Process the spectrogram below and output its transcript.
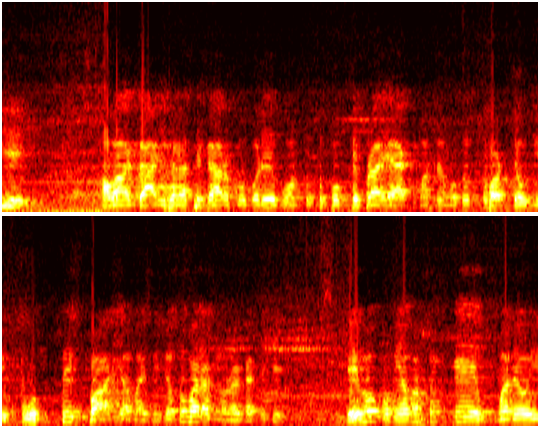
ইয়ে আমার গাড়ি ভাড়া থেকে আরম্ভ করে অন্তত পক্ষে প্রায় এক মাসের মতো খরচা উনি প্রত্যেকবারই আমায় যতবার আমি ওনার কাছে গেছি। এবং উনি আমার সঙ্গে মানে ওই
